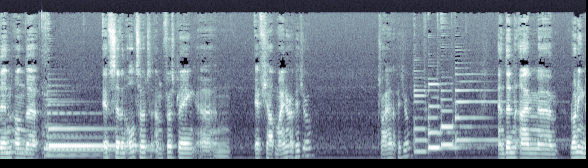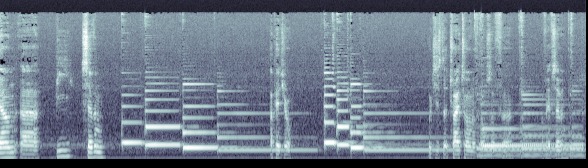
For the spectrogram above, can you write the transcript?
then on the F7 altered I'm first playing an F sharp minor arpeggio. Triad arpeggio. And then I'm um, running down a B7 arpeggio, which is the tritone, of course, of, uh, of F7,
